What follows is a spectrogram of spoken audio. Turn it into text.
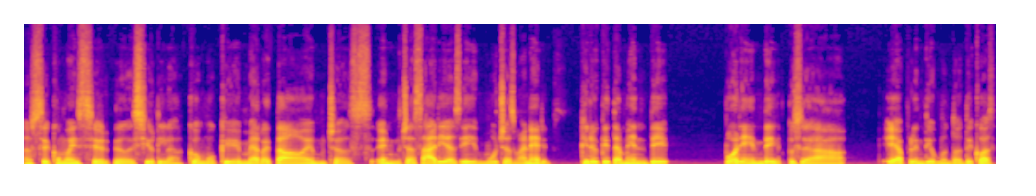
no sé cómo decir, decirla, como que me ha retado en muchas, en muchas áreas y de muchas maneras. Creo que también de, por ende, o sea, he aprendido un montón de cosas.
